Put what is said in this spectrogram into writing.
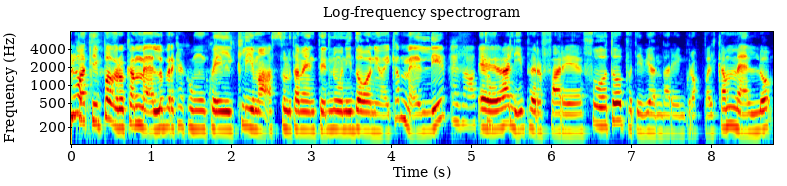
Infatti il povero cammello, perché comunque il clima assolutamente non idoneo ai cammelli, Esatto. era lì per fare foto, potevi andare in groppa al cammello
